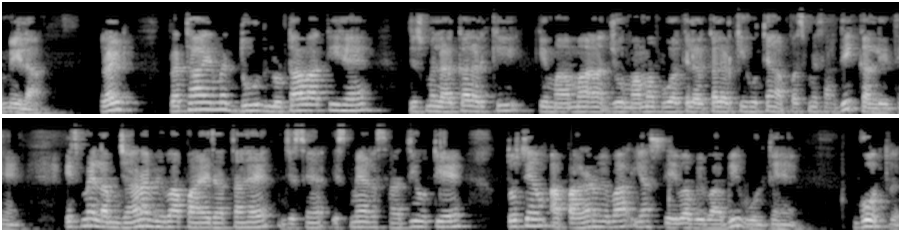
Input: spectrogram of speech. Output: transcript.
मेला। राइट? प्रथा इनमें दूध लुटावा की है, जिसमें लड़का लड़की के मामा, जो मामा बुआ के लड़का लड़की होते हैं, आपस में शादी कर लेते हैं। इसमें लमजाना विवाह पाया जाता है, जिसे, इसमें अगर शादी होती है तो उसे हम अपहरण विवाह या सेवा विवाह भी बोलते हैं। गोत्र।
